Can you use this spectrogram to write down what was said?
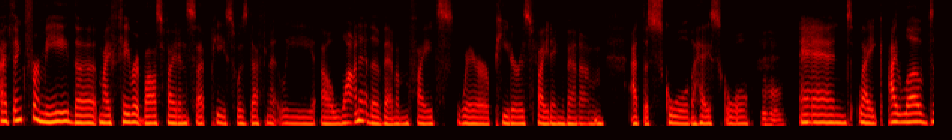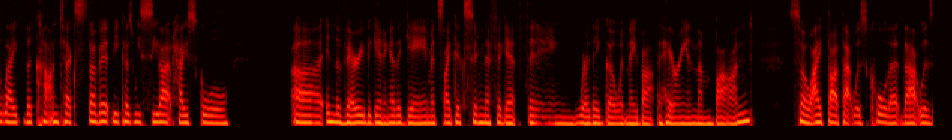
I think for me, the my favorite boss fight and set piece was definitely uh, one of the Venom fights where Peter is fighting Venom at the school, the high school, Mhm. and like I loved like the context of it because we see that high school uh in the very beginning of the game. It's like a significant thing where they go and they bond, Harry and them bond. So I thought that was cool that that was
